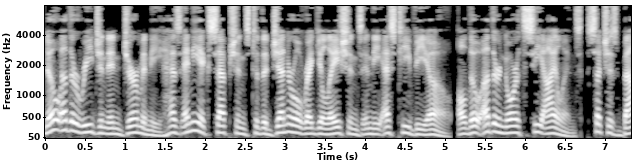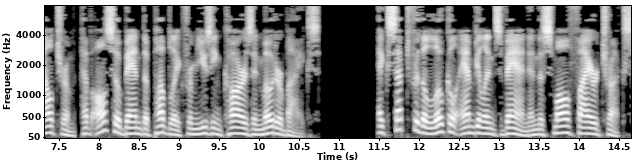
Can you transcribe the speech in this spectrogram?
No other region in Germany has any exceptions to the general regulations in the STVO, although other North Sea islands, such as Baltrum, have also banned the public from using cars and motorbikes. Except for the local ambulance van and the small fire trucks,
